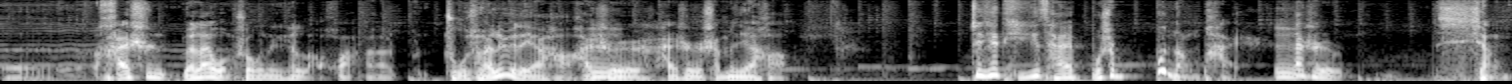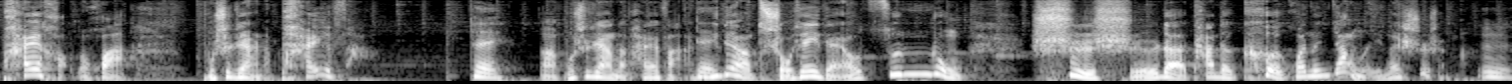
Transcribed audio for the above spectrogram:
呃，还是原来我们说过那些老话啊，主旋律的也好，还是、嗯还是什么也好，这些题材不是不能拍，嗯。但是想拍好的话，不是这样的拍法。对，啊，不是这样的拍法，一定要首先一点要尊重事实的它的客观的样子应该是什么。嗯。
